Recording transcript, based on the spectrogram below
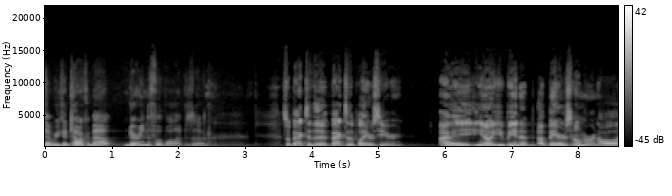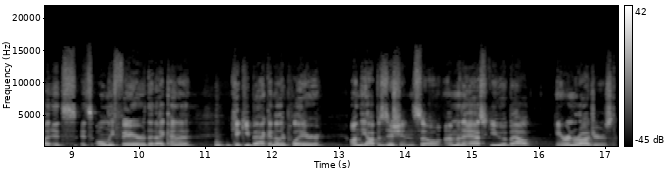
that we could talk about during the football episode. So back to the back to the players here. I you know you being a, a Bears homer and all, it's it's only fair that I kind of kick you back another player on the opposition. So I'm going to ask you about Aaron Rodgers.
